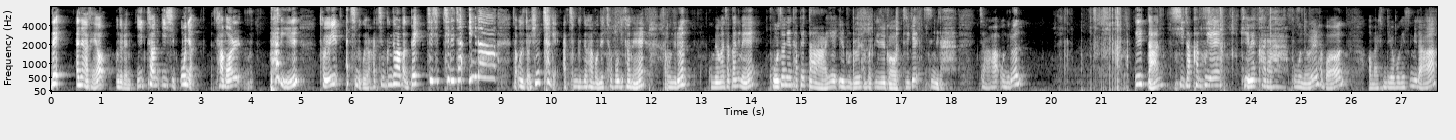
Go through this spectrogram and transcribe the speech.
네, 안녕하세요. 오늘은 2025년 3월 8일 토요일 아침이고요. 아침 긍정학원 177일차입니다. 자, 오늘도 힘차게 아침 긍정학원 외쳐보기 전에 자, 오늘은 고명환 작가님의 고전에 답했다의 일부를 한번 읽어드리겠습니다. 자, 오늘은 일단 시작한 후에 계획하라 부분을 한번 어, 말씀드려 보겠습니다.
